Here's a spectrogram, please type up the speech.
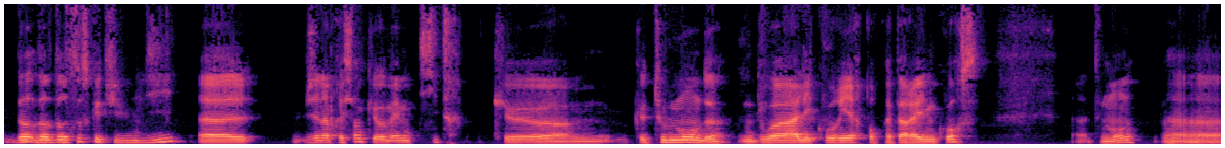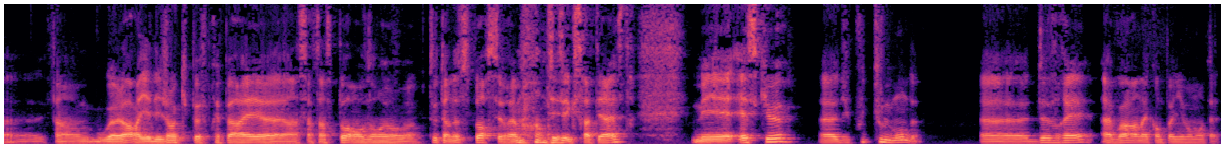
dans, dans, dans, tout ce que tu me dis, euh, j'ai l'impression qu'au même titre que, euh, que tout le monde doit aller courir pour préparer une course, euh, tout le monde, euh, enfin, ou alors il y a des gens qui peuvent préparer un certain sport en faisant tout un autre sport, c'est vraiment des extraterrestres. Mais est-ce que du coup tout le monde devrait avoir un accompagnement mental?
